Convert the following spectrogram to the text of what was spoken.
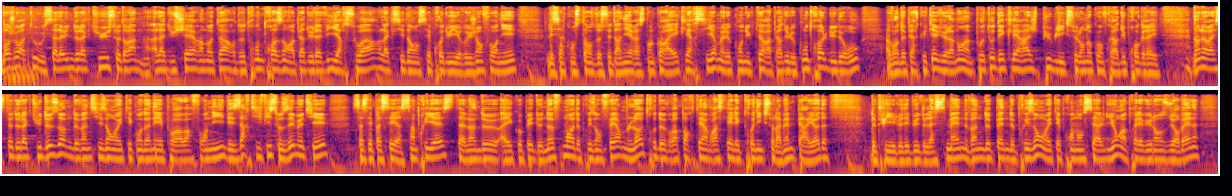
Bonjour à tous. À la une de l'actu, ce drame à la Duchère, un motard de 33 ans a perdu la vie hier soir. L'accident s'est produit rue Jean Fournier. Les circonstances de ce dernier restent encore à éclaircir, mais le conducteur a perdu le contrôle du deux roues avant de percuter violemment un poteau d'éclairage public, selon nos confrères du Progrès. Dans le reste de l'actu, deux hommes de 26 ans ont été condamnés pour avoir fourni des artifices aux émeutiers. Ça s'est passé à Saint-Priest. L'un d'eux a écopé de 9 mois de prison ferme. L'autre devra porter un bracelet électronique sur la même période. Depuis le début de la semaine, 22 peines de prison ont été prononcées à Lyon après les violences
